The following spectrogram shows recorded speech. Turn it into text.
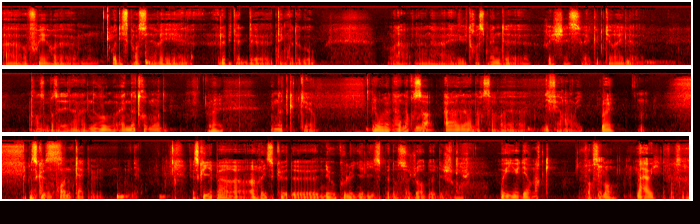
à offrir au dispensaire et à l'hôpital de Tenkodogo. Voilà, on a eu trois semaines de richesse culturelle transposée dans un, nouveau, un autre monde, Ouais. Une autre culture. Et on Là, apprend on beaucoup, ressort, alors, on en ressort euh, différent, oui. là Parce que on prend une claque, même, on va dire. est-ce qu'il n'y a pas un, un risque de néocolonialisme dans ce genre d'échange? Oui, il y a eu des remarques. Forcément, Bah oui. forcément.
